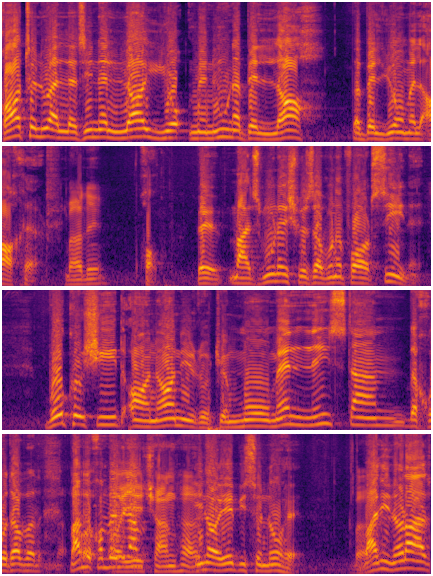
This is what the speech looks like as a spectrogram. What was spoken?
قاتلوا الذين لا يؤمنون بالله و بالیوم الاخر. بله. خب به مضمونش به زبان فارسی اینه. بکشید آنانی رو که مؤمن نیستن به خدا بر... من می‌خوام آیه ببینم چند هست؟ این آیه 29 بله. من اینا رو از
